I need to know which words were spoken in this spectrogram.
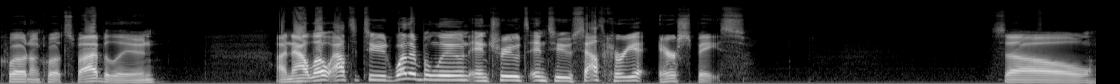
quote unquote spy balloon, a now low altitude weather balloon intrudes into South Korea airspace. So,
